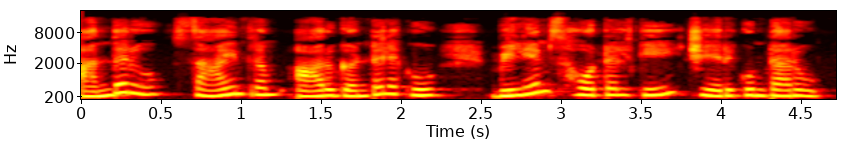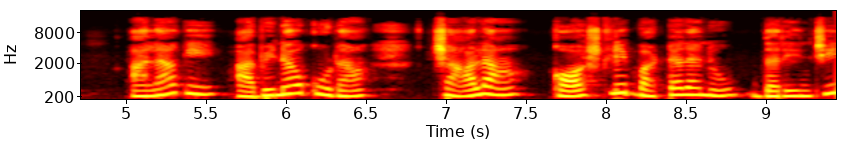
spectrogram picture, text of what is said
అందరూ సాయంత్రం ఆరు గంటలకు విలియమ్స్ హోటల్కి చేరుకుంటారు. అలాగే అభినవ్ కూడా చాలా కాస్ట్లీ బట్టలను ధరించి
